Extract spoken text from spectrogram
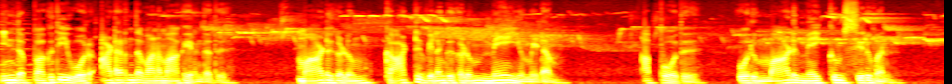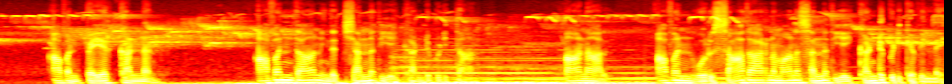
இந்த பகுதி ஓர் அடர்ந்த வனமாக இருந்தது. மாடுகளும் காட்டு விலங்குகளும் மேயும் இடம் அப்போது ஒரு மாடு மேய்க்கும் சிறுவன். அவன் பெயர் கண்ணன். அவன்தான் இந்த சன்னதியை கண்டுபிடித்தான். ஆனால் அவன் ஒரு சாதாரணமான சன்னதியை கண்டுபிடிக்கவில்லை.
